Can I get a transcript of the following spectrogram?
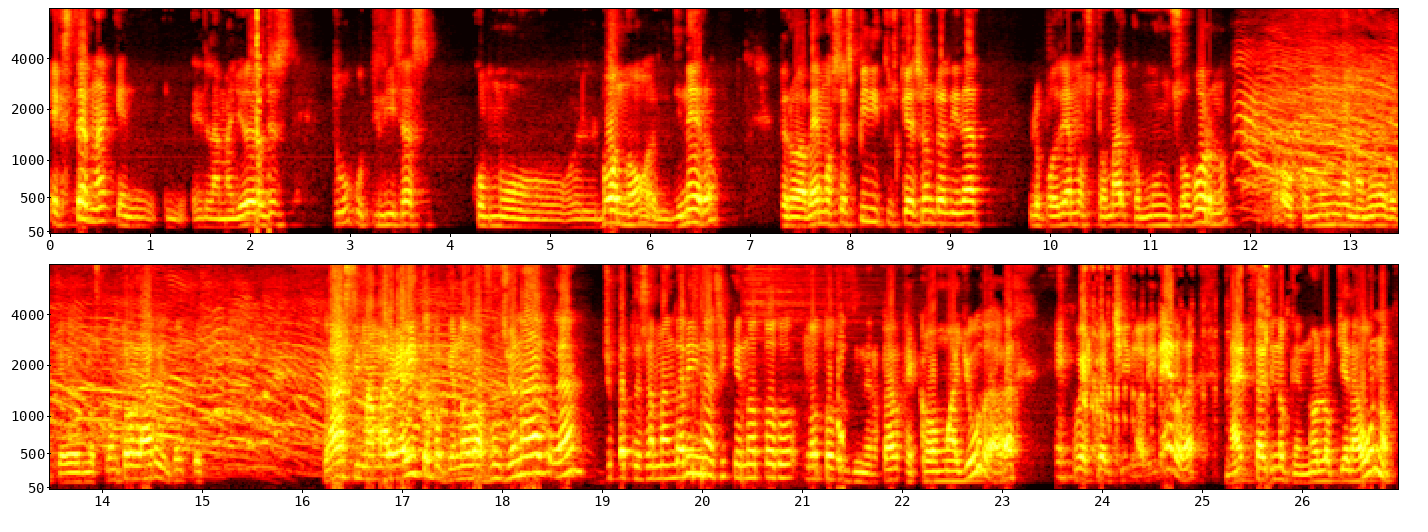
externa que en, en la mayoría de las veces tú utilizas como el bono, el dinero, pero habemos espíritus que eso en realidad lo podríamos tomar como un soborno o como una manera de querernos controlar. entonces, pues, lástima, Margarito, porque no va a funcionar, ¿verdad? Chúpate esa mandarina, así que no todo, no todo es dinero. Claro que como ayuda, ¿verdad? Fue cochino dinero, ¿verdad? Nadie está diciendo que no lo quiera uno,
